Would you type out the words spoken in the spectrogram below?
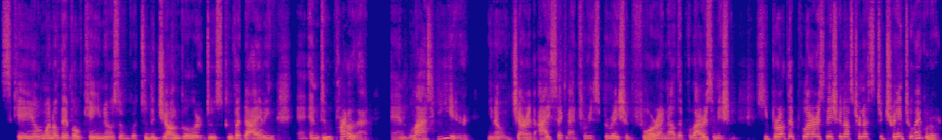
scale one of the volcanoes or go to the jungle or do scuba diving and, and do part of that. And last year, you know, Jared Isaacman for Inspiration 4 and now the Polaris mission, he brought the Polaris mission astronauts to train to Ecuador.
